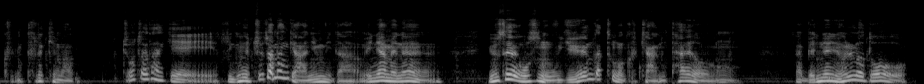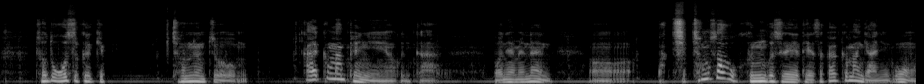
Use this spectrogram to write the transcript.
그, 그렇게 막 쪼잔하게 이거 쪼잔한 게 아닙니다. 왜냐면은 요새 옷은 유행 같은 건 그렇게 안 타요. 그냥 몇 년이 흘러도 저도 옷을 그렇게 저는 좀 깔끔한 편이에요. 그러니까 뭐냐면은 어 막 집 청소하고 그런 것에 대해서 깔끔한 게 아니고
